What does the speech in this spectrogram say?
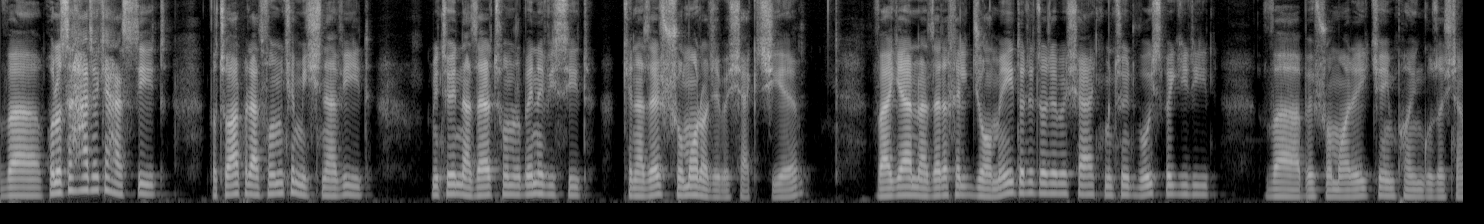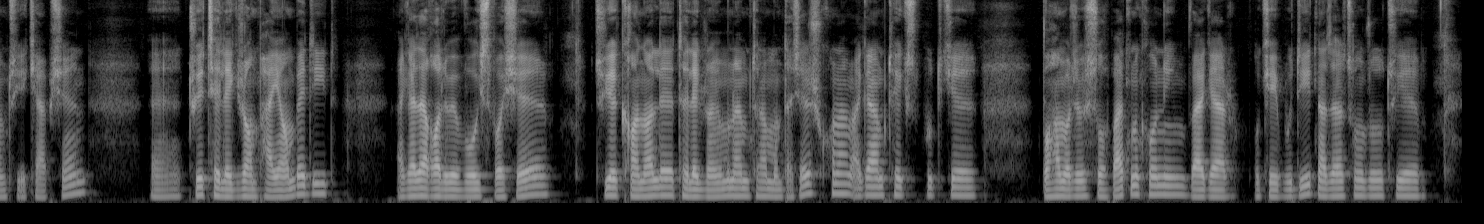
و خلاصه هر جا که هستید و تو هر پلتفرمی که میشنوید می‌تونید نظرتون رو بنویسید که نظر شما راجع به شک چیه. و اگر نظر خیلی جامعی دارید راجع به شک می‌تونید voice بگیرید و به شماره ای که این پایین گذاشتم توی caption توی تلگرام پیام بدید. اگر در قالب voice باشه توی کانال تلگرامیمون هم می‌تونم منتشرش کنم. اگر هم text بود که با هم راجبش صحبت می‌کنیم و اگر okay بودید نظرتون رو توی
